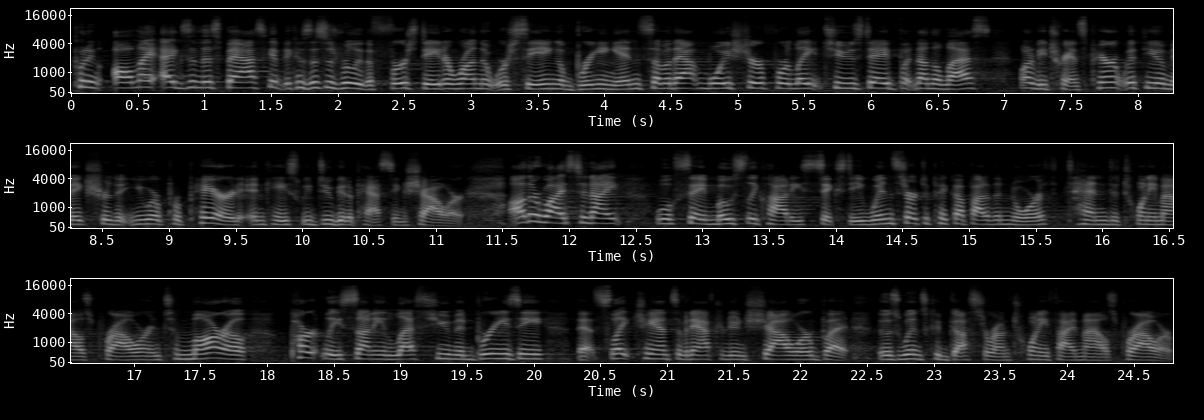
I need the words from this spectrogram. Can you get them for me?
putting all my eggs in this basket because this is really the first data run that we're seeing of bringing in some of that moisture for late Tuesday, but nonetheless, I want to be transparent with you and make sure that you are prepared in case we do get a passing shower. Otherwise, tonight, we'll say mostly cloudy 60. Winds start to pick up out of the north, 10 to 20 miles per hour. And tomorrow, partly sunny, less humid, breezy. That slight chance of an afternoon shower, but those winds could gust around 25 miles per hour.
